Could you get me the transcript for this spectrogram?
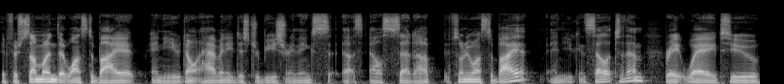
if there's someone that wants to buy it and you don't have any distribution or anything else set up, if somebody wants to buy it and you can sell it to them, great way to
